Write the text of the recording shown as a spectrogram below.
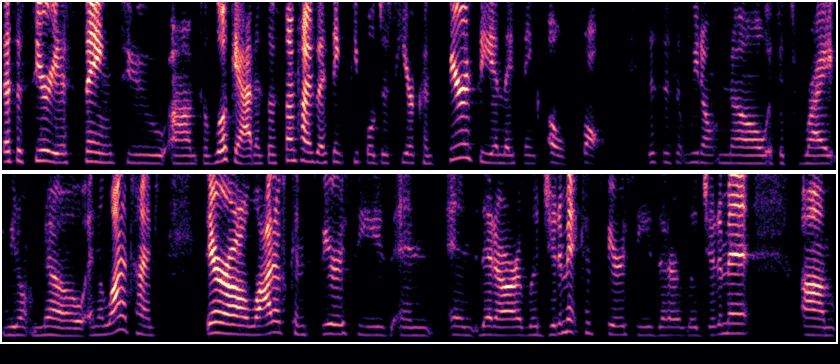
that's a serious thing to um, to look at. And so sometimes i think people just hear conspiracy and they think oh false. This isn't we don't know if it's right. We don't know. And a lot of times there are a lot of conspiracies and and that are legitimate conspiracies that are legitimate um,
